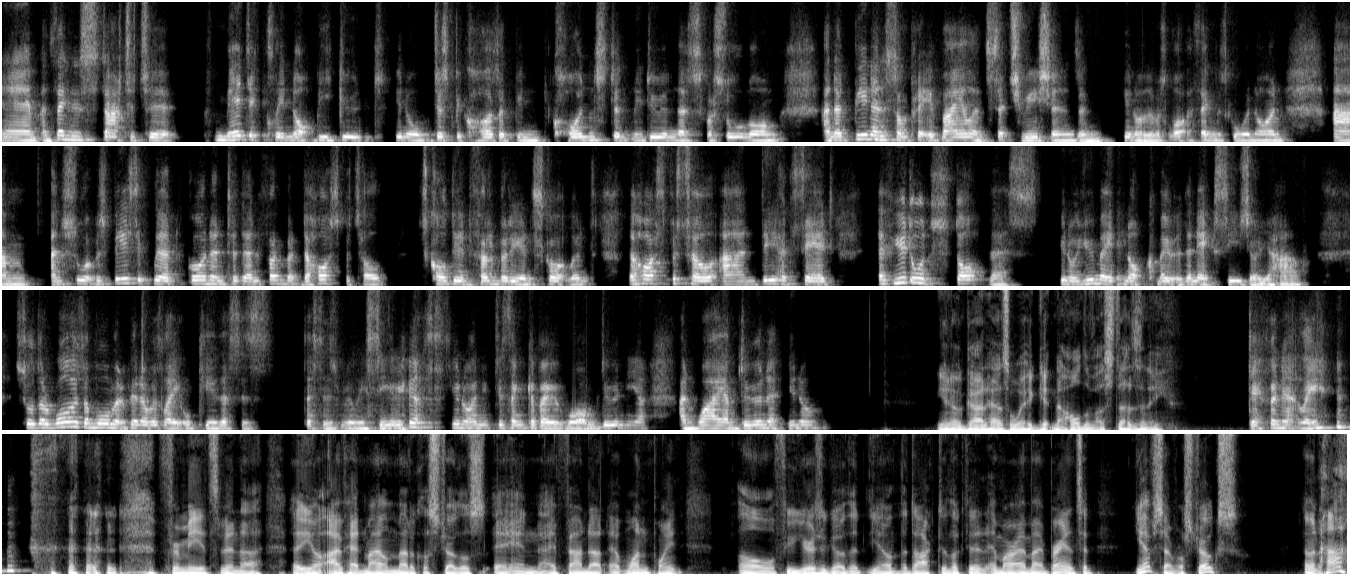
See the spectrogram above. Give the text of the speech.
Um, and things started to medically not be good, you know, just because I'd been constantly doing this for so long. And I'd been in some pretty violent situations and, you know, there was a lot of things going on. Um, and so it was basically, I'd gone into the infirmary, the hospital, it's called the infirmary in Scotland, the hospital, and they had said, if you don't stop this, you know, you might not come out of the next seizure you have. So there was a moment where I was like, okay, this is this is really serious. You know, I need to think about what I'm doing here and why I'm doing it, you know. You know, God has a way of getting a hold of us, doesn't he? Definitely. For me, it's been, uh, you know, I've had my own medical struggles, and I found out at one point, oh, a few years ago, that, you know, the doctor looked at an MRI of my brain and said, You have several strokes. I went, huh?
